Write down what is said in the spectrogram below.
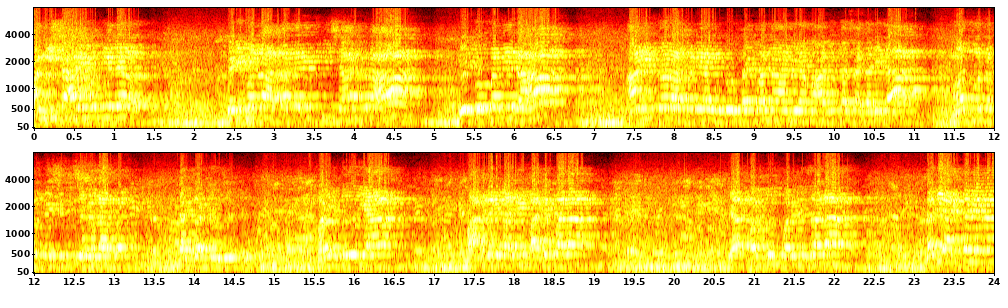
आम्ही शहा येऊन गेलं. तरी म्हणलं आता तरी तुम्ही शांत राहा एकोपाने राहा आणि तर आपण या उद्धव साहेबांना आणि या महाविकास आघाडीला महत्वाचं म्हणजे शिवसेनेला आपण टक्कर देऊ शकतो. परंतु या भानगडीबाजी भाजपाला या फडणूस परदेशाला कधी ऐकता येणार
